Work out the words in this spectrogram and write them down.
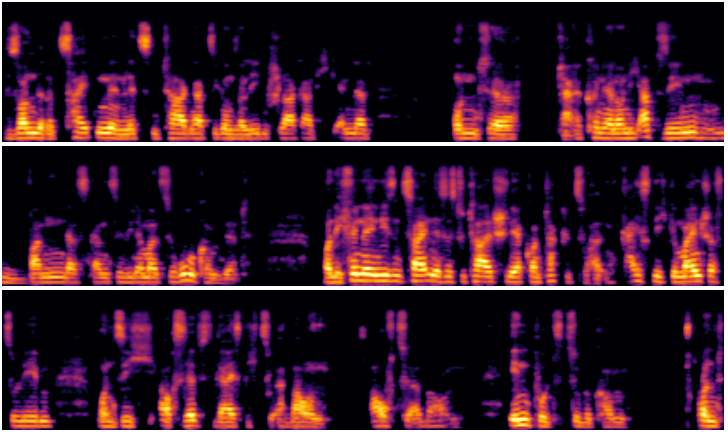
besondere Zeiten. In den letzten Tagen hat sich unser Leben schlagartig geändert. Und äh, ja, wir können ja noch nicht absehen, wann das Ganze wieder mal zur Ruhe kommen wird. Und ich finde, in diesen Zeiten ist es total schwer, Kontakte zu halten, geistlich Gemeinschaft zu leben und sich auch selbst geistlich zu erbauen, aufzuerbauen, Input zu bekommen. Und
